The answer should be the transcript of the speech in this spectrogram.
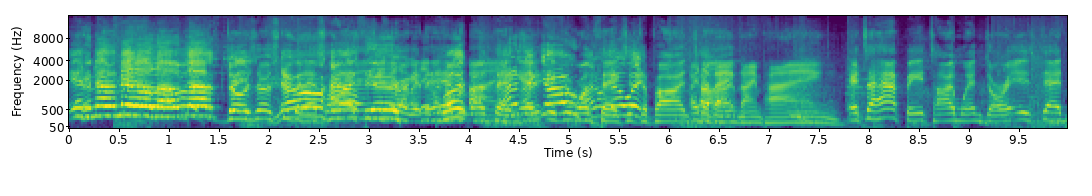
In the middle of the Doors are street, stupid no asshole. I house. think he's doing. What? Everyone How thinks, does it go? everyone I don't thinks know it's it. a fine Hey, da bang, time. bang, bang. It's a happy time when Dora is dead.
